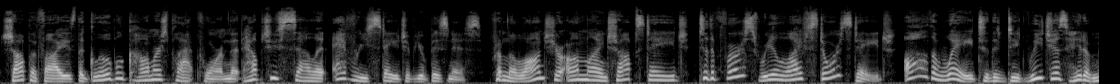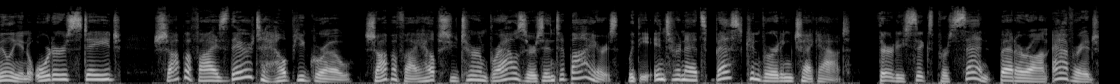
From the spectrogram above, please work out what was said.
Shopify is the global commerce platform that helps you sell at every stage of your business. From the launch your online shop stage to the first real life store stage, all the way to the did we just hit a million orders stage. Shopify is there to help you grow. Shopify helps you turn browsers into buyers with the internet's best converting checkout. 36% better on average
